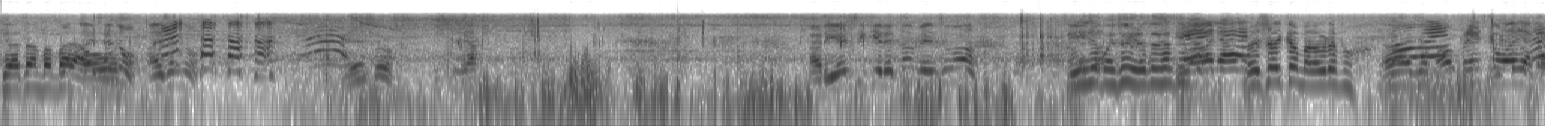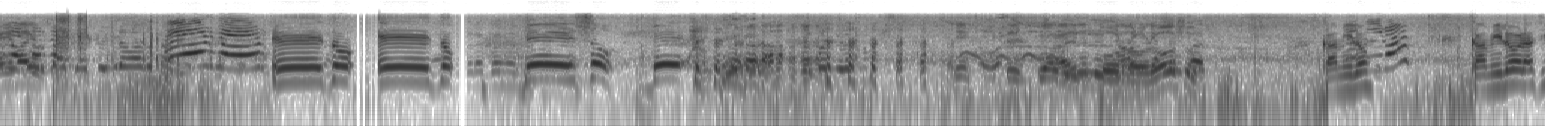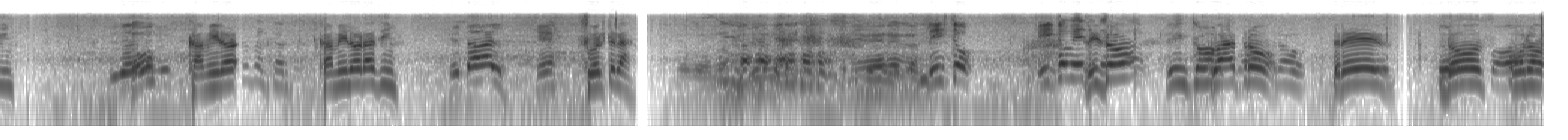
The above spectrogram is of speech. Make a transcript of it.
Tira trampa para A esa no, a esa no. Eso. Ariel, si quiere también suba. Sí, se pueden subir otros al tiempo. No soy camarógrafo. Ah, yo- No, fresco, vaya, acá vaya. Eso, eso. Beso, Ay, horroroso. Camilo. Camilo, ahora sí. ¿Cómo? Camilo, Camilo, ahora sí. ¿Qué tal? Suéltela. Listo. Y comienza. ¿Listo? Cinco. Cuatro, tres, dos, uno.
